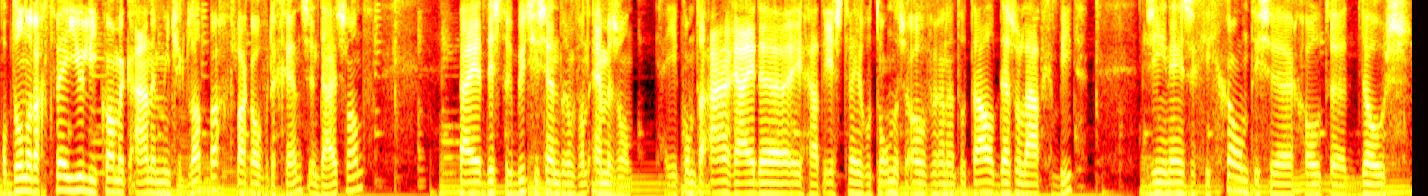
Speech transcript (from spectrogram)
Op donderdag 2 juli kwam ik aan in München-Gladbach, vlak over de grens in Duitsland. Bij het distributiecentrum van Amazon. Ja, je komt er aanrijden, je gaat eerst twee rotondes over in een totaal desolaat gebied. Zie je ineens een gigantische grote doos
